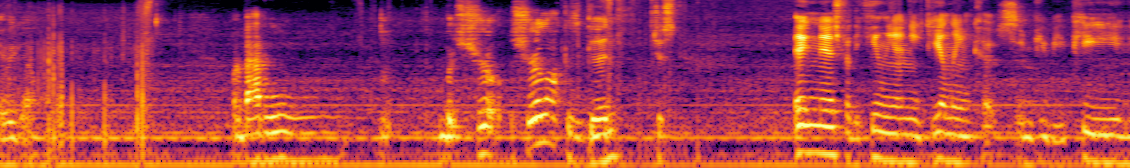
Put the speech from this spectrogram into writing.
There we go. What a battle. But Sherlock is good. Just Ignis for the healing. I need healing because in PvP.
